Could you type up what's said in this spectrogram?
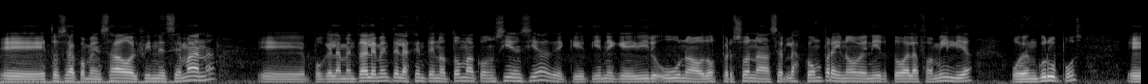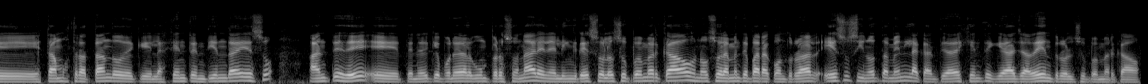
Eh, esto se ha comenzado el fin de semana. Eh, porque lamentablemente la gente no toma conciencia de que tiene que ir una o dos personas a hacer las compras y no venir toda la familia o en grupos. Eh, estamos tratando de que la gente entienda eso antes de eh, tener que poner algún personal en el ingreso a los supermercados, no solamente para controlar eso, sino también la cantidad de gente que haya dentro del supermercado.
